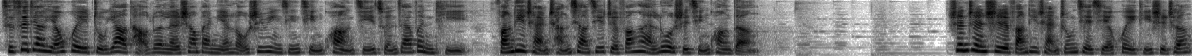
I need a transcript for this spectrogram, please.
此次调研会主要讨论了上半年楼市运行情况及存在问题、房地产长效机制方案落实情况等。深圳市房地产中介协会提示称，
